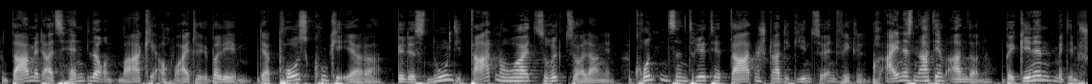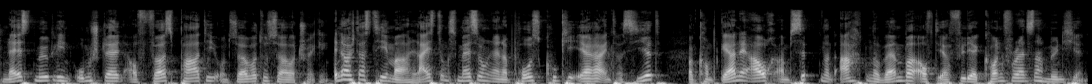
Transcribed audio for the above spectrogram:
und damit als Händler und Marke auch weiter überleben. In der Post-Cookie-Ära gilt es nun, die Datenhoheit zurückzuerlangen und kundenzentrierte Datenstrategien zu entwickeln. Auch eines nach dem anderen, beginnend mit dem schnellstmöglichen Umstellen auf First-Party und Server-to-Server-Tracking. Wenn euch das Thema Leistungsmessung in einer Post-Cookie-Ära interessiert, dann kommt gerne auch am 7. und 8. November auf die Affiliate Conference nach München.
